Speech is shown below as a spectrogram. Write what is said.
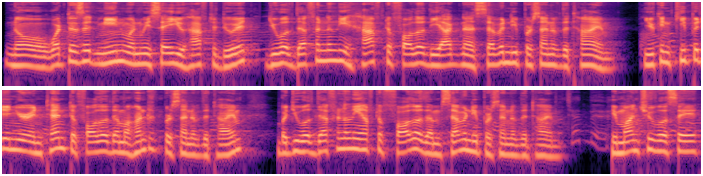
No, what does it mean when we say you have to do it? You will definitely have to follow the Agna 70% of the time. You can keep it in your intent to follow them 100% of the time, but you will definitely have to follow them 70% of the time. Himanshu will say,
